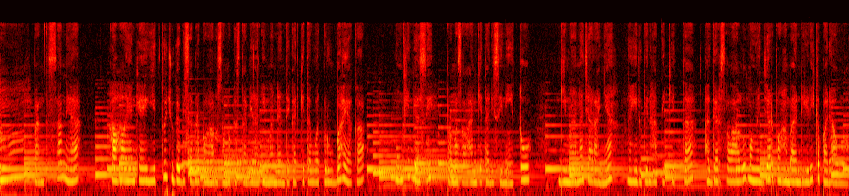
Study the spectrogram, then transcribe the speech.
Hmm, pantesan ya. Hal-hal yang kayak gitu juga bisa berpengaruh sama kestabilan iman dan tekad kita buat berubah ya kak. Mungkin gak sih permasalahan kita di sini itu gimana caranya ngehidupin hati kita agar selalu mengejar penghambaan diri kepada Allah.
